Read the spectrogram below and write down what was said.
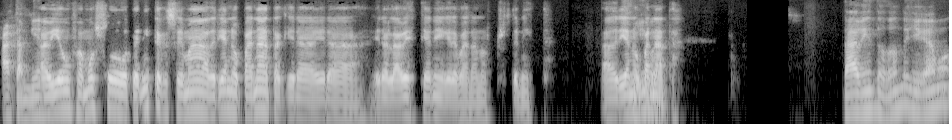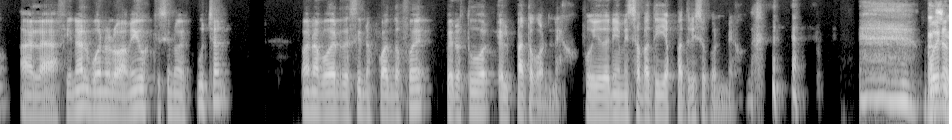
Ah, también. Había un famoso tenista que se llamaba Adriano Panata, que era, era, era la bestia negra para nuestros tenistas. Adriano Panata. Estaba viendo dónde llegamos a la final. Bueno, los amigos que si nos escuchan van a poder decirnos cuándo fue, pero estuvo el Pato Cornejo, porque yo tenía mis zapatillas Patricio Cornejo. bueno,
